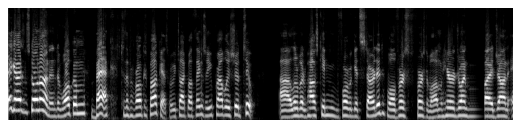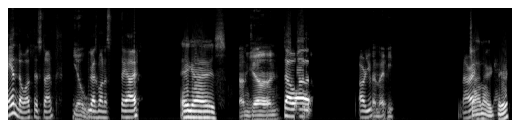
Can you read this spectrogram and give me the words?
Hey guys, what's going on? And welcome back to the Provokers Podcast, where we talk about things that you probably should too. Uh, a little bit of housekeeping before we get started. Well, first, first of all, I'm here joined by John and Noah this time. Yo, You guys want to say hi? Hey guys, I'm John. So, uh, are you I might be. all right? John, are you here?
